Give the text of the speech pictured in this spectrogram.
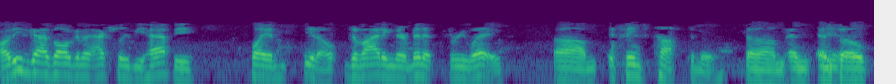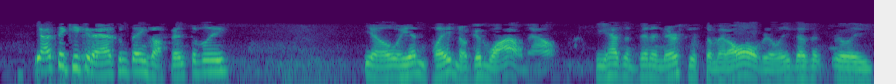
are these guys all going to actually be happy playing, you know, dividing their minutes three ways? Um, it seems tough to me. Um, and, and yeah. so, yeah, I think he could add some things offensively. You know, he hasn't played in a good while now. He hasn't been in their system at all, really. Doesn't really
